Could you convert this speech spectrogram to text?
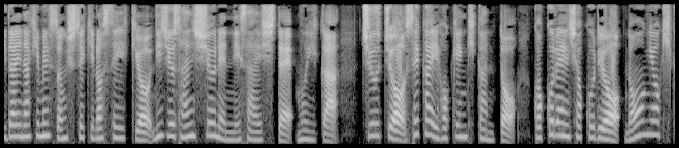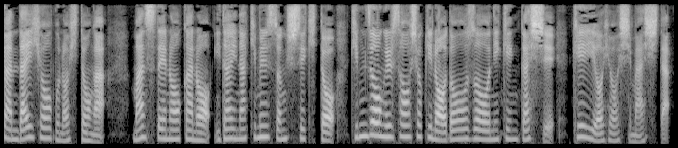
偉大なキム・ルソン主席の逝去23周年に際して6日、中朝世界保健機関と国連食糧農業機関代表部の人が、マンスデ農家の偉大なキム・ルソン主席と金正義総書記の銅像に喧嘩し、敬意を表しました。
